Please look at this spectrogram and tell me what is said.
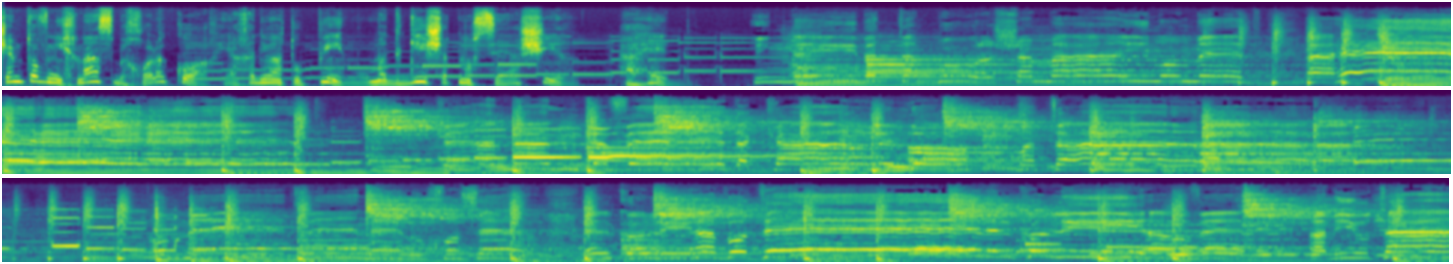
שם טוב נכנס בכל הכוח, יחד עם התופים, ומדגיש את נושא השיר, ההד. הנה בטבור השמיים עומד ההד. וענן כבד הקר ללא מטר עומד אל קולי הבודד המיותם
